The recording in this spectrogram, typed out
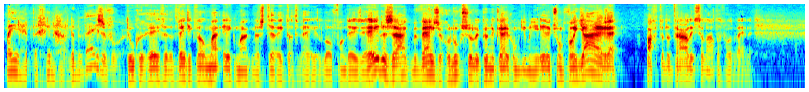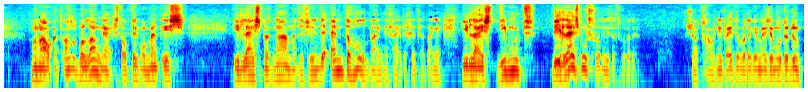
maar je hebt er geen harde bewijzen voor. Toegegeven, dat weet ik wel, maar ik maak me sterk dat wij in de loop van deze hele zaak bewijzen genoeg zullen kunnen krijgen om die meneer Eriksson voor jaren achter de tralies te laten verdwijnen. Maar nou, het allerbelangrijkste op dit moment is die lijst met namen te vinden en de Holbein in veiligheid te brengen. Die lijst, die moet, die lijst moet vernietigd worden. Ik zou trouwens niet weten wat ik ermee zou moeten doen.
